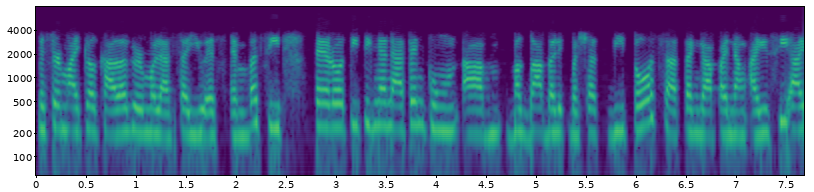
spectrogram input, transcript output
Mr. Michael Gallagher mula sa US Embassy pero titingnan natin kung ah, magbabalik ba siya dito sa tanggapan ng ICI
